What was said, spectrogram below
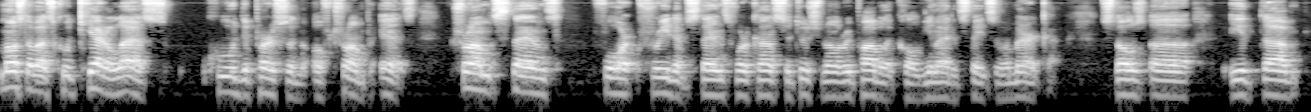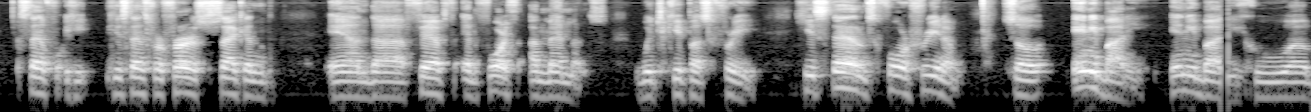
Most of us could care less who the person of Trump is. Trump stands for freedom, stands for constitutional republic called United States of America. So, uh, it um, stands for he, he stands for first, second, and uh, fifth and fourth amendments, which keep us free. He stands for freedom. So anybody, anybody who uh,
